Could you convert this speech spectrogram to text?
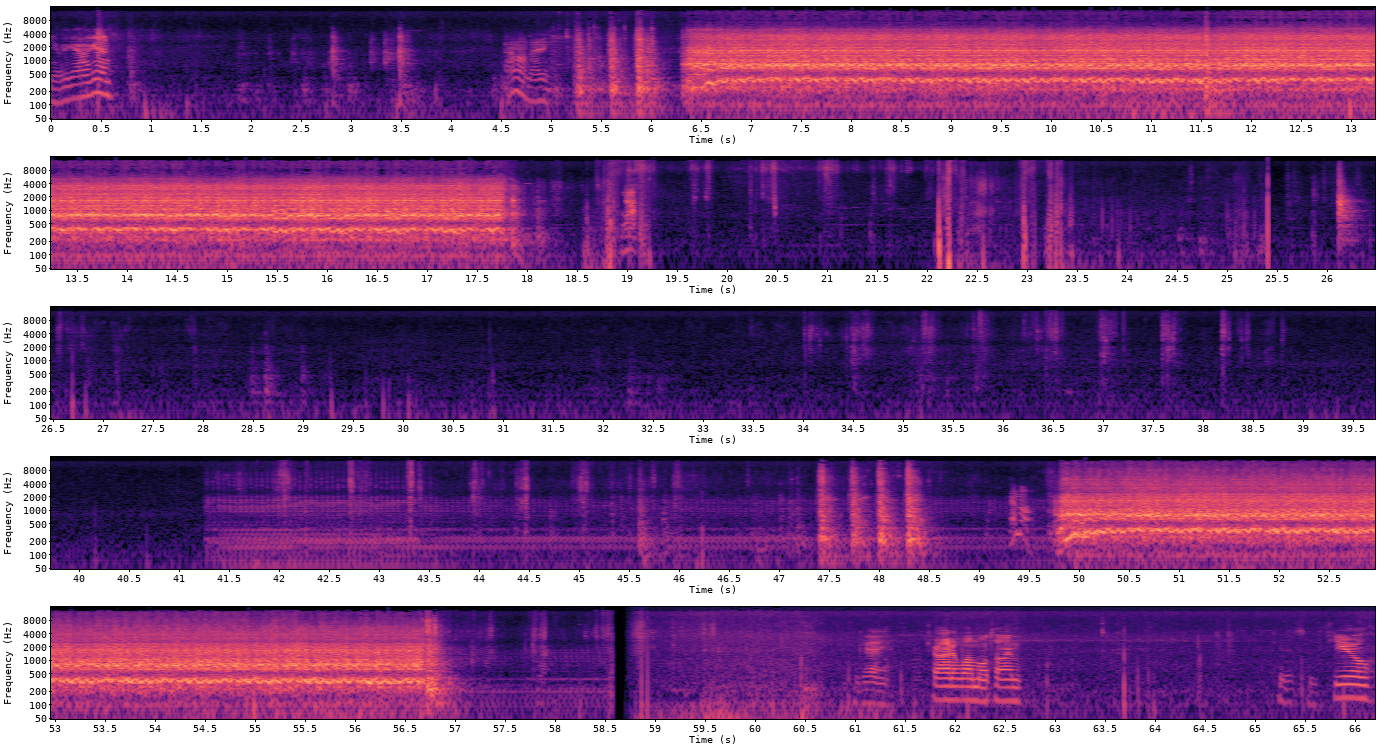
Here we go again. Come on, baby. Nah. Come on. Okay, trying it one more time. Give it some fuel.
